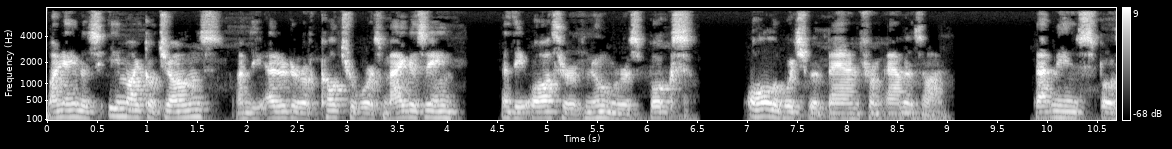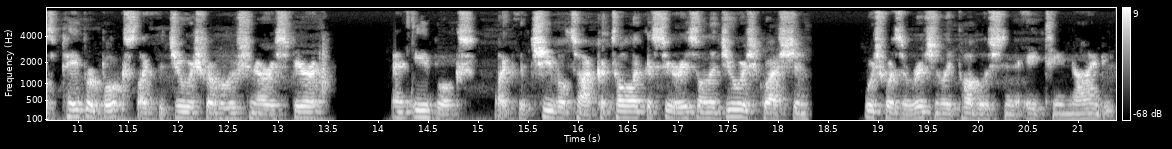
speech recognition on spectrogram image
My name is E. Michael Jones. I'm the editor of Culture Wars magazine and the author of numerous books, all of which were banned from Amazon. That means both paper books like The Jewish Revolutionary Spirit and ebooks like the Civiltà Cattolica series on the Jewish question, which was originally published in 1890.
